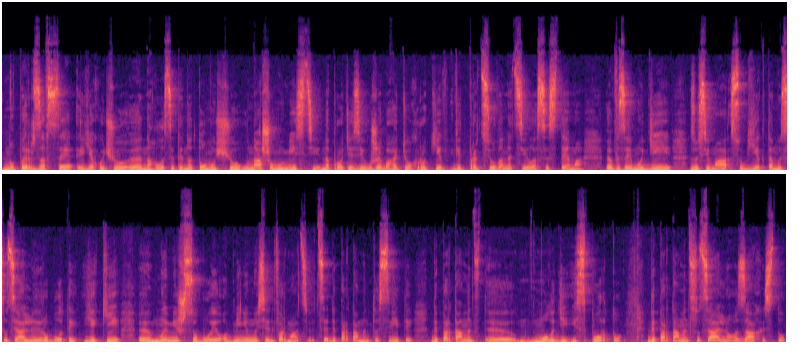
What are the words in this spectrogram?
Ну, перш за все, я хочу е, наголосити на тому, що у нашому місті на протязі уже багатьох років відпрацьована ціла система е, взаємодії з усіма суб'єктами соціальної роботи, які е, ми між собою обмінюємося інформацією. Це департамент освіти, департамент е, молоді і спорту, департамент соціального захисту,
